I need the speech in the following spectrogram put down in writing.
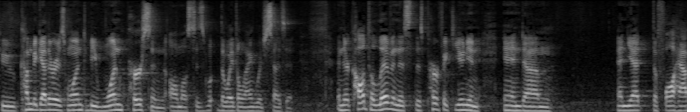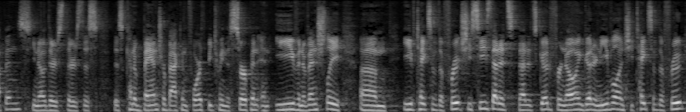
to come together as one, to be one person almost, is the way the language says it. And they're called to live in this, this perfect union. And um, and yet the fall happens. You know, there's, there's this, this kind of banter back and forth between the serpent and Eve, and eventually um, Eve takes of the fruit. She sees that it's, that it's good for knowing good and evil, and she takes of the fruit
